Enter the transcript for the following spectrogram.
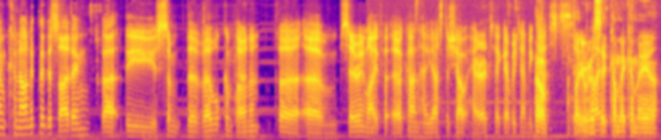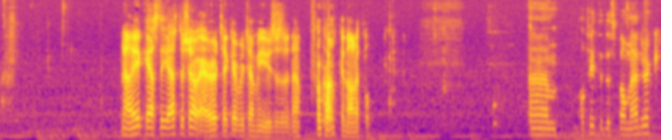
I'm canonically deciding that the some the verbal component for um searing light for Urkon, he has to shout heretic every time he Oh, casts. I thought you were gonna say Light. Kamehameha. No, he casts. He has to shout heretic every time he uses it now. Okay. Canonical. um, I'll take the dispel magic.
